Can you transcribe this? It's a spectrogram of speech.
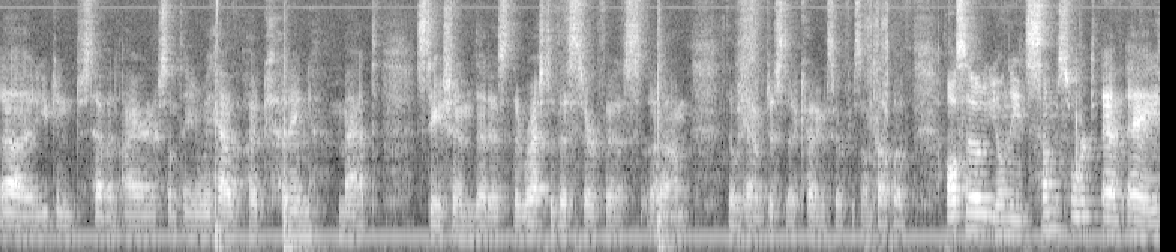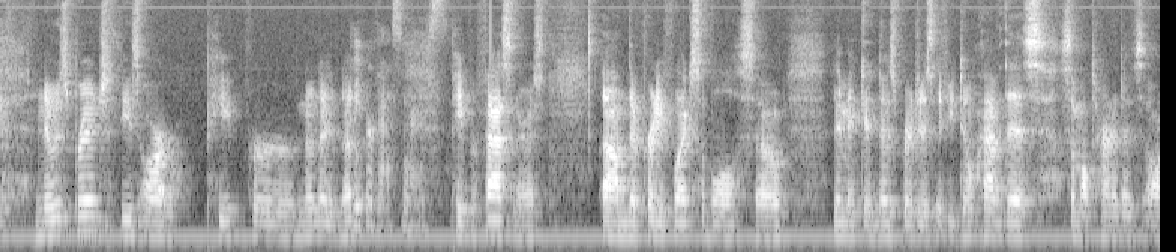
uh, you can just have an iron or something. We have a cutting mat station that is the rest of this surface um, that we have just a cutting surface on top of. Also, you'll need some sort of a nose bridge. These are paper, no, no, no, Paper fasteners. paper fasteners. Um, they're pretty flexible, so they make good nose bridges. If you don't have this, some alternatives are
